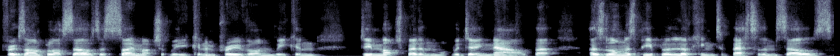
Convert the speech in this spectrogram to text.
for example, ourselves, there's so much that we can improve on. We can do much better than what we're doing now. But as long as people are looking to better themselves,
